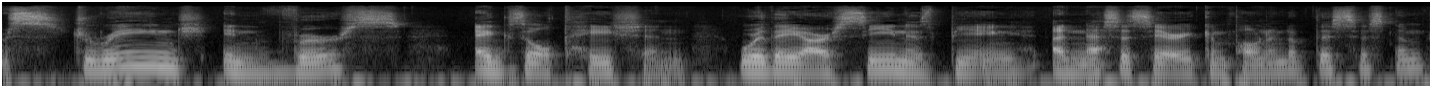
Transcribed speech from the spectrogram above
strange inverse exaltation where they are seen as being a necessary component of this system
